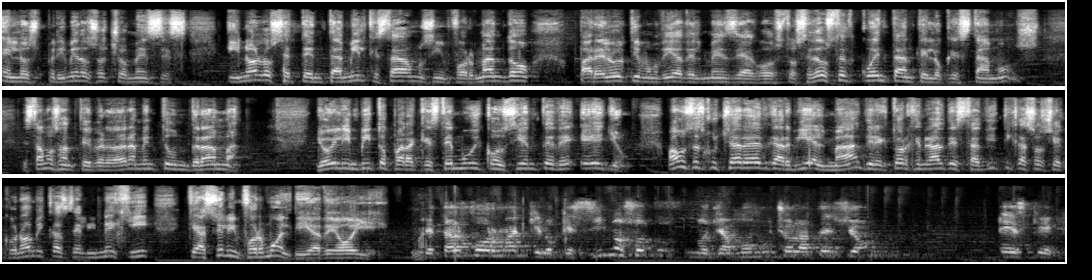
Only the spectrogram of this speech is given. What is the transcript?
en los primeros ocho meses y no los 70 mil que estábamos informando para el último día del mes de agosto. ¿Se da usted cuenta ante lo que estamos? Estamos ante verdaderamente un drama. Yo hoy le invito para que esté muy consciente de ello. Vamos a escuchar a Edgar Bielma, director general de Estadísticas Socioeconómicas del INEGI, que así lo informó el día de hoy. De tal forma que lo que sí nosotros nos llamó mucho la atención es que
